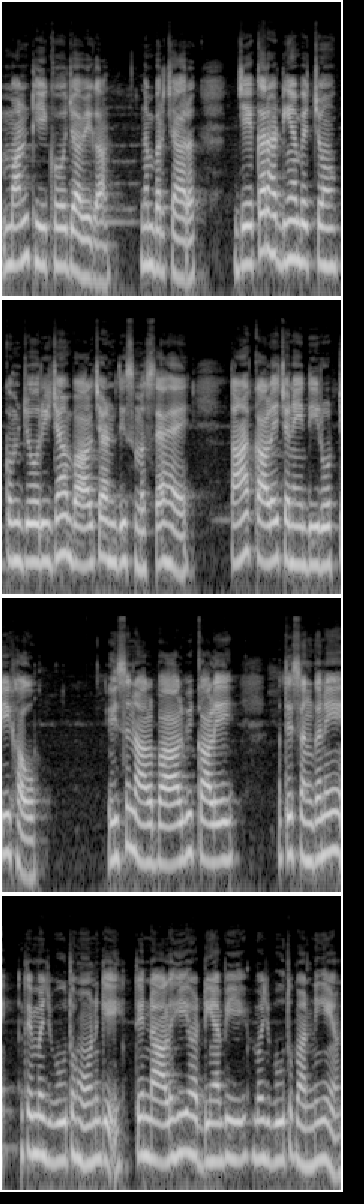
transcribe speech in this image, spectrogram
ਮਨ ਠੀਕ ਹੋ ਜਾਵੇਗਾ। ਨੰਬਰ 4 ਜੇਕਰ ਹੱਡੀਆਂ ਵਿੱਚੋਂ ਕਮਜ਼ੋਰੀ ਜਾਂ ਬਾਲ ਝੜਨ ਦੀ ਸਮੱਸਿਆ ਹੈ, ਤਾਂ ਕਾਲੇ ਚਨੇ ਦੀ ਰੋਟੀ ਖਾਓ। ਇਸ ਨਾਲ ਬਾਲ ਵੀ ਕਾਲੇ ਅਤੇ ਸੰਘਣੇ ਅਤੇ ਮਜ਼ਬੂਤ ਹੋਣਗੇ ਤੇ ਨਾਲ ਹੀ ਹੱਡੀਆਂ ਵੀ ਮਜ਼ਬੂਤ ਬਣਨਗੀਆਂ।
